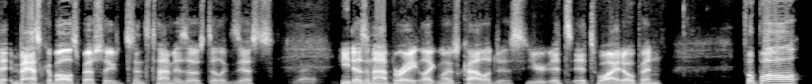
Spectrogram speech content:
in basketball, especially since Tom Izzo still exists. Right. He doesn't operate like most colleges. You're it's it's wide open. Football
